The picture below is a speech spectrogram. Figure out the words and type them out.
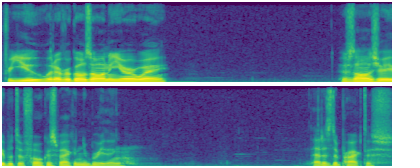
For you, whatever goes on in your way, as long as you're able to focus back in your breathing, that is the practice.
